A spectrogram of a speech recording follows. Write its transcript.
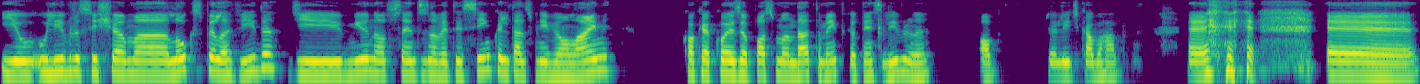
E o, o, livro se chama Loucos pela Vida, de 1995. Ele está disponível online. Qualquer coisa eu posso mandar também, porque eu tenho esse livro, né? Óbvio, já li de cabo a rabo. É, é,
